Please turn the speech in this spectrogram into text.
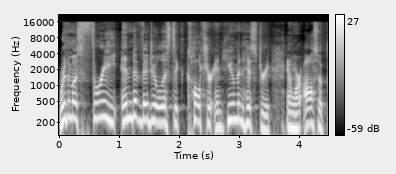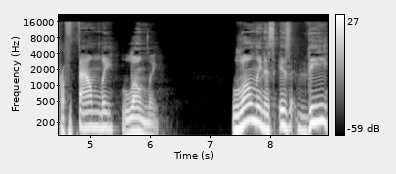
We're the most free, individualistic culture in human history, and we're also profoundly lonely. Loneliness is the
